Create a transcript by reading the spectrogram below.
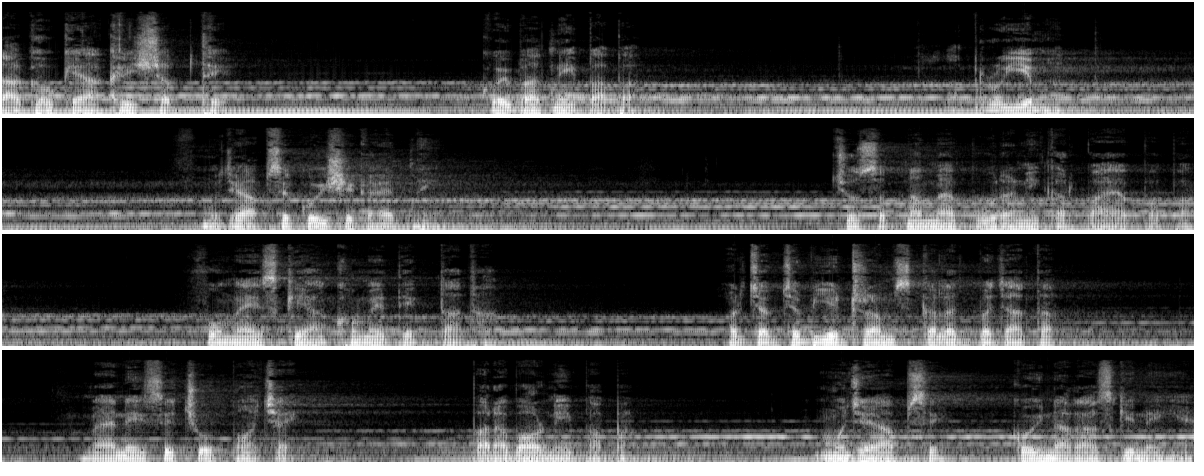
राघव के आखिरी शब्द थे, कोई बात नहीं, पापा। आप रोइए मत। मुझे आपसे कोई शिकायत नहीं। जो सपना मैं पूरा नहीं कर पाया, पापा। वो मैं इसकी आँखों में देखता था। और जब जब ये ड्रम्स गलत बजाता, मैंने इसे चोट पहुंचाई। पर अब और नहीं, पापा। मुझे आपसे कोई नाराज़गी नहीं है।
